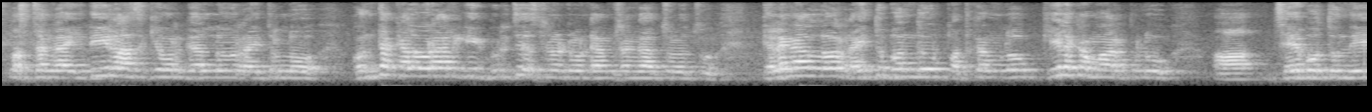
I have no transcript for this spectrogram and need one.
స్పష్టంగా ఇది రాజకీయ వర్గాల్లో రైతుల్లో కొంత కలవరానికి గురి చేస్తున్నటువంటి అంశంగా చూడొచ్చు. తెలంగాణలో రైతు బంధు పథకంలో కీలక మార్పులు చేయబోతుంది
